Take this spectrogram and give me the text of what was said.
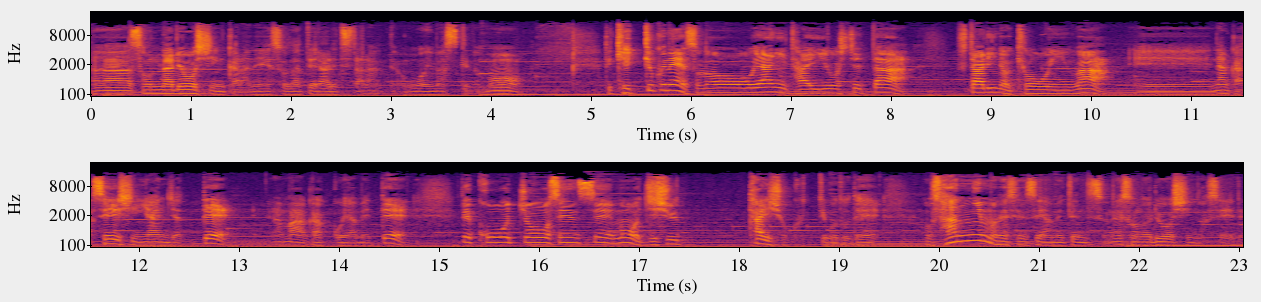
あそんな両親からね育てられてたなって思いますけどもで結局ねその親に対応してた2人の教員は、えー、なんか精神病んじゃってまあ学校辞めてで校長先生も自主退職っていうことでもう3人もね先生辞めてんですよねその両親のせいで。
